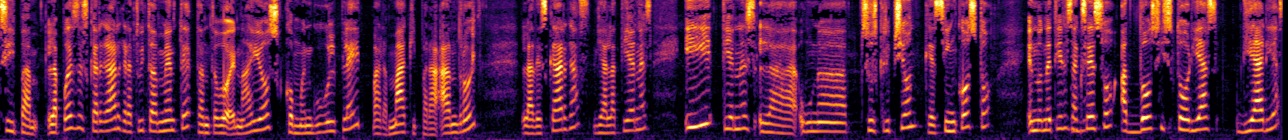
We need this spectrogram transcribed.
Sí, Pam. La puedes descargar gratuitamente, tanto en iOS como en Google Play, para Mac y para Android la descargas, ya la tienes y tienes la, una suscripción que es sin costo, en donde tienes acceso a dos historias diarias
